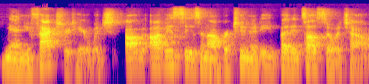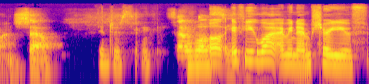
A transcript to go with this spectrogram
manufactured here, which obviously is an opportunity, but it's also a challenge. So Interesting. So we'll, well see. if you want, I mean, I'm sure you've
